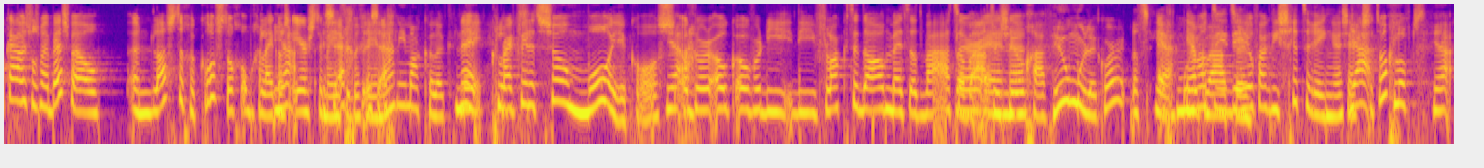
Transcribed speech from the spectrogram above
Kaam is volgens mij best wel een lastige cross, toch? Om gelijk als Ja, eerste is mee echt, te is beginnen. echt niet makkelijk. Nee, klopt. maar ik vind het zo'n mooie cross. Ja. Ook, door, ook over die, die vlakte dan met dat water. dat water is heel eh, gaaf. Heel moeilijk hoor. Dat is ja. echt ja, moeilijk want die, water. die- heel vaak die schitteringen, zeggen ja, ze toch? klopt. Ja,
